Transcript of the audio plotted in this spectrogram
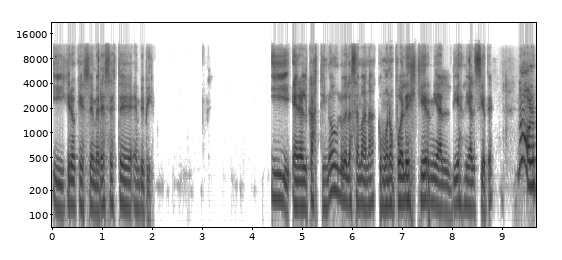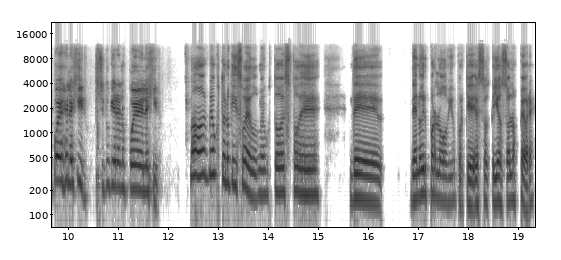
y creo que se merece este MVP. Y en el Castinoglu de la semana, como no puedo elegir ni al 10 ni al 7, No, los puedes elegir. Si tú quieres, los puedes elegir. no, me gustó lo que hizo Edu, me gustó esto de, de, de no ir por lo obvio, porque eso- ellos son los peores,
